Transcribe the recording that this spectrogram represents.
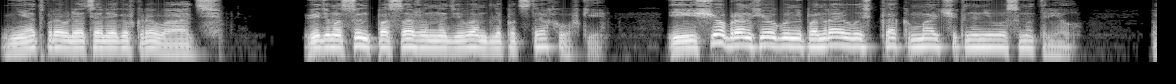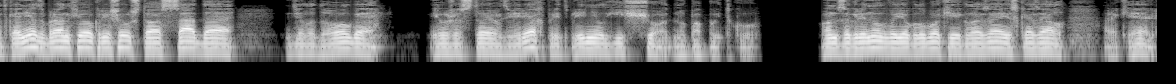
ни отправлять Олега в кровать. Видимо, сын посажен на диван для подстраховки. И еще Бранхиогу не понравилось, как мальчик на него смотрел. Под конец Бранхиог решил, что осада — дело долгое, и уже стоя в дверях предпринял еще одну попытку. Он заглянул в ее глубокие глаза и сказал, «Ракель,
